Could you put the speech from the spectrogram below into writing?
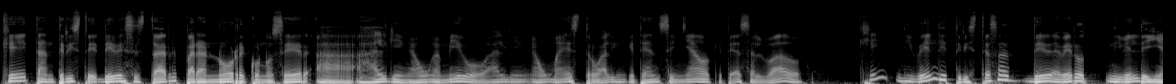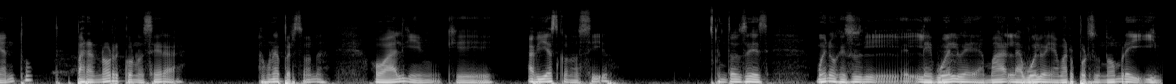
qué tan triste debes estar para no reconocer a, alguien, a un amigo, a alguien, a un maestro, a alguien que te ha enseñado, que te ha salvado. ¿Qué nivel de tristeza debe haber o nivel de llanto para no reconocer a, a una persona o a alguien que habías conocido? Entonces, bueno, Jesús le, vuelve a llamar, la vuelve a llamar por su nombre y,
